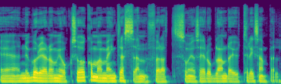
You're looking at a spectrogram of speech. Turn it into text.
eh, nu börjar de ju också komma med intressen för att, som jag säger, då, blanda ut till exempel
